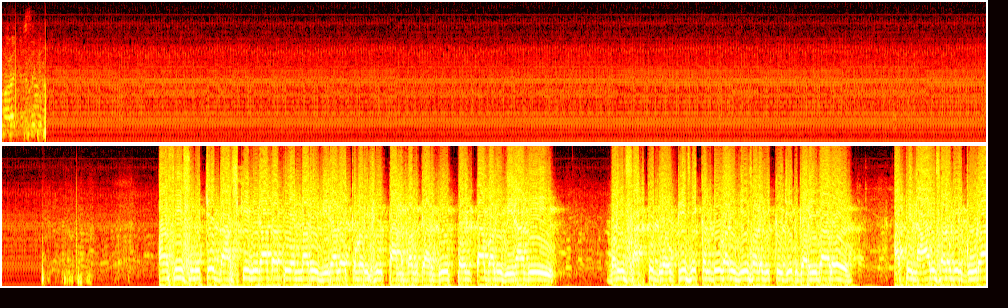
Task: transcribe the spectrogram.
ਹਾਂਜੀ ਮਹਾਰਾਜ ਜਿਸ ਅਸੀਂ ਅਸੀਂ ਸਮੁੱਚੇ ਦਰਸ਼ਕੀ ਵੀਰਾਂ ਦਾ ਤੇ ਐਨਆਰਆਈ ਵੀਰਾਂ ਦਾ ਇੱਕ ਵਾਰੀ ਫਿਰ ਧੰਨਵਾਦ ਕਰਦੀ ਹਾਂ। ਪੈਂਟਾਂ ਵਾਲੇ ਵੀਰਾਂ ਦੀ ਬੜੀ ਸਖਤ ਡਿਊਟੀ ਸੀ। ਕੰਦੇ ਵਾਲੇ ਵੀਰ ਸਾਡੇ ਵਿਕਲਜੀਤ ਗਰੀਵਾਲ ਅਤੇ ਨਾਲ ਹੀ ਸਾਡਾ ਵੀਰ ਗੂੜਾ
